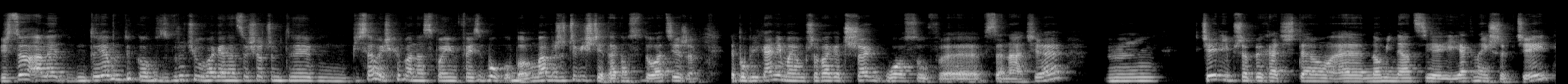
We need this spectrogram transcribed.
Wiesz co, ale to ja bym tylko zwrócił uwagę na coś, o czym ty pisałeś chyba na swoim Facebooku, bo mamy rzeczywiście taką sytuację, że republikanie mają przewagę trzech głosów e, w Senacie. Mm, chcieli przepychać tę e, nominację jak najszybciej.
